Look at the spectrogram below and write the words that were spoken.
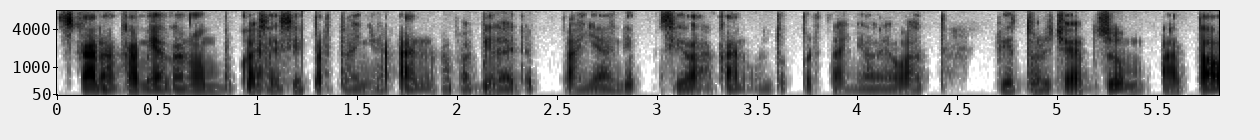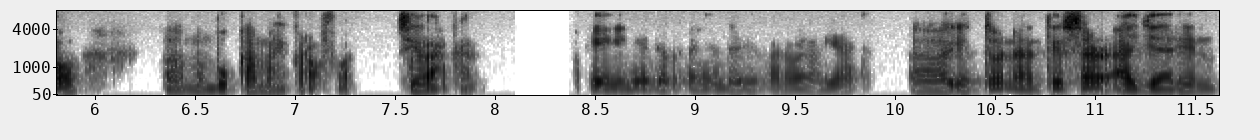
sekarang kami akan membuka sesi pertanyaan. Apabila ada pertanyaan, silahkan untuk bertanya lewat fitur chat Zoom atau uh, membuka mikrofon. Silakan. Oke, ini ada pertanyaan dari Manuel ya. Uh, itu nanti Sir ajarin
